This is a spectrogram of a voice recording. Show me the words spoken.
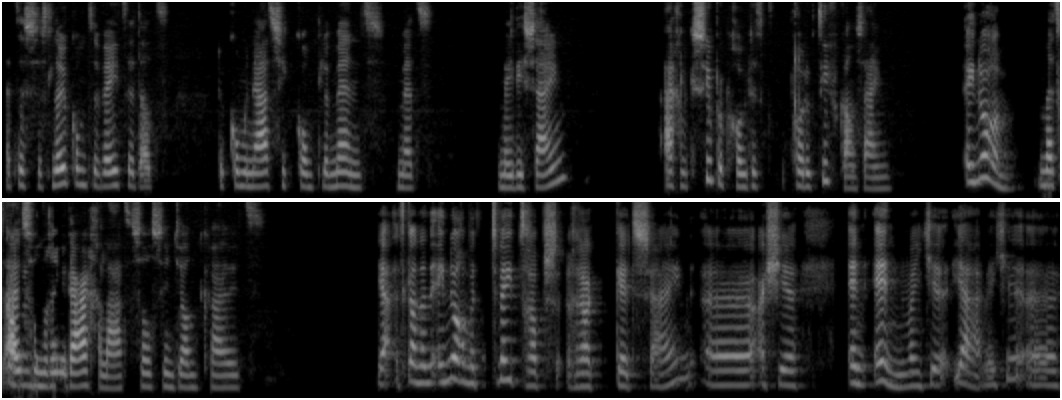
Het is dus leuk om te weten dat de combinatie complement met medicijn eigenlijk super product- productief kan zijn. Enorm. Met een- uitzonderingen daar gelaten, zoals Sint-Jan Kruid. Ja, het kan een enorme tweetrapsraket zijn. eh, als je en en, want je, ja, weet je, eh,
